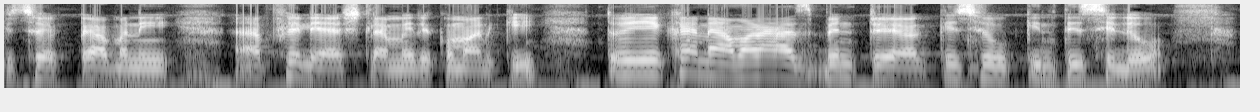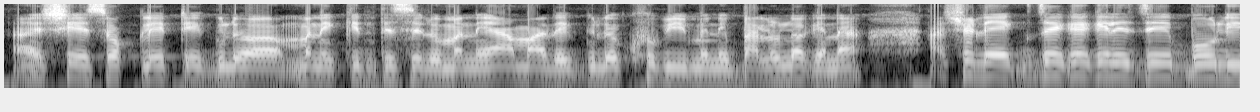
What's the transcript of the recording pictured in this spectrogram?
কিছু একটা মানে ফেলে আসলাম এরকম আর কি। তো এখানে আমার হাজব্যান্ড কিছু কিনতেছিল সে চকলেট এগুলো মানে কিনতেছিল মানে আমার এগুলো খুবই মানে ভালো লাগে না। আসলে এক জায়গায় গেলে যে বলি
